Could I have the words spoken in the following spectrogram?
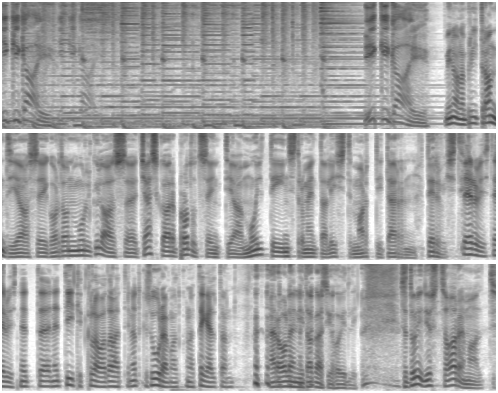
Ikigai. Ikigai mina olen Priit Rand ja seekord on mul külas džässkaar produtsent ja multiinstrumentalist Martti Tärn, tervist! tervist, tervist, need, need tiitlid kõlavad alati natuke suuremalt, kui nad tegelikult on ära ole nii tagasihoidlik. sa tulid just Saaremaalt,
